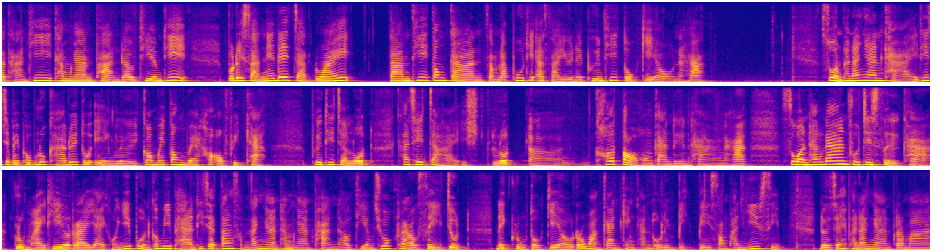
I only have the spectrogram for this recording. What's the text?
สถานที่ทำงานผ่านดาวเทียมที่บริษัทเนี่ยได้จัดไว้ตามที่ต้องการสำหรับผู้ที่อาศัยอยู่ในพื้นที่โตเกียวนะคะ ส่วนพนักงงานขายที่จะไปพบลูกค้าด้วยตัวเองเลย ก็ไม่ต้องแวะเข้าออฟฟิศค่ะ เพื่อที่จะลดค่าใช้จ่ายลดข้อต่อของการเดินทางนะคะ ส่วนทางด้านฟูจิสึค่ะ กลุ่มไอทีรายใหญ่ของญี่ปุ่นก็มีแผนที่จะตั้งสำนักงงานทำงานผ่านดาวเทียมชั่วคราว 4 จุด ในกรุงโตเกียวระหว่างการแข่งขันโอลิมปิกปี 2020 โดยจะให้พนักงานประมาณ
